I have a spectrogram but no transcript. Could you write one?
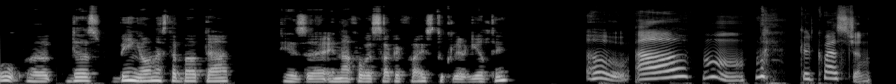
Oh, uh, does being honest about that is uh, enough of a sacrifice to clear guilty? Oh, uh, hmm. Good question.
